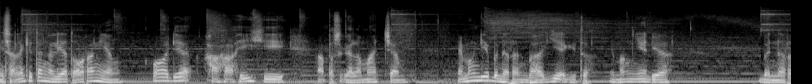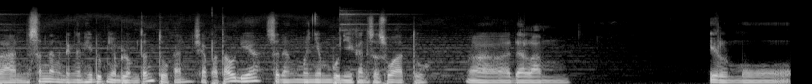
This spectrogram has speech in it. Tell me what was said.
Misalnya kita ngelihat orang yang oh dia hahaha hihi apa segala macam. Emang dia beneran bahagia gitu? Emangnya dia beneran senang dengan hidupnya? Belum tentu kan? Siapa tahu dia sedang menyembunyikan sesuatu uh, dalam ilmu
